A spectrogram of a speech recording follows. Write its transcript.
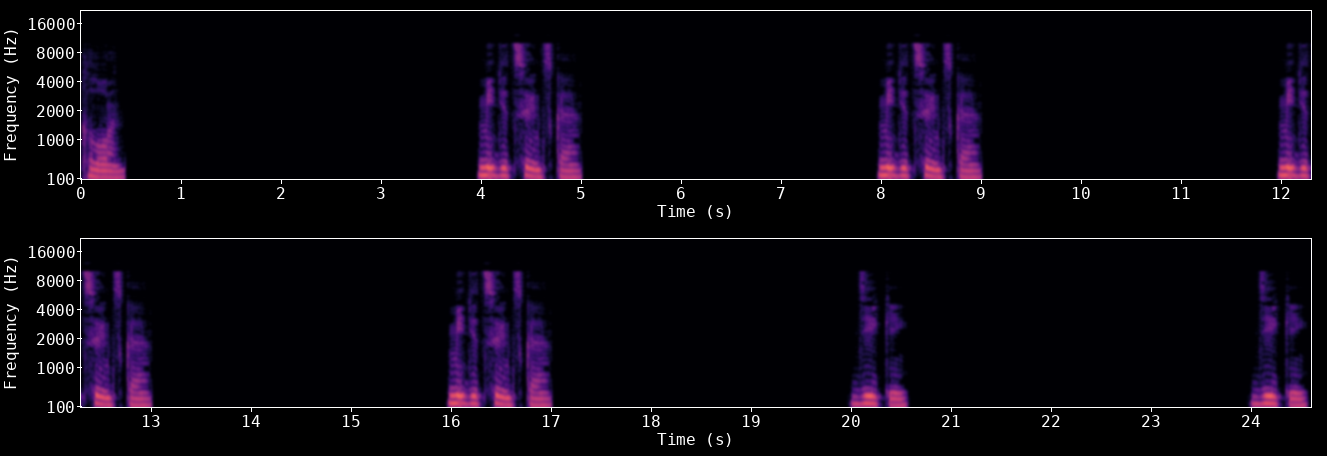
Клон. Медицинская. Медицинская. Медицинская. Медицинская дикий. Дикий.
